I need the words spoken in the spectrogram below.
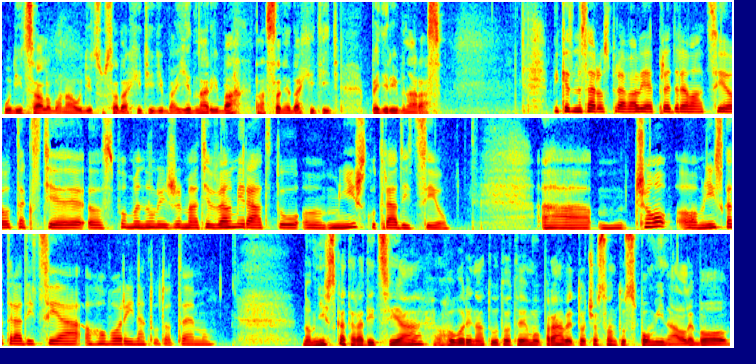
udica alebo na udicu sa dá chytiť iba jedna ryba, tam sa nedá chytiť 5 ryb naraz. My keď sme sa rozprávali aj pred reláciou, tak ste e, spomenuli, že máte veľmi rád tú e, mnížskú tradíciu. A čo e, mnížská tradícia hovorí na túto tému? No mnížská tradícia hovorí na túto tému práve to, čo som tu spomínal, lebo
